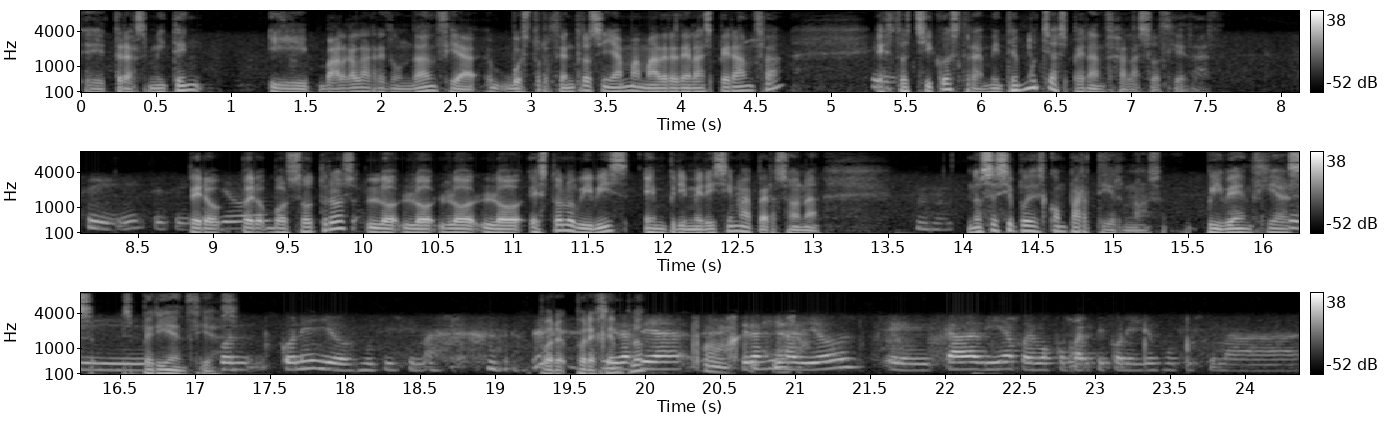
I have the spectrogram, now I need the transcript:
eh, transmiten, y valga la redundancia, vuestro centro se llama Madre de la Esperanza, Sí. estos chicos transmiten mucha esperanza a la sociedad. Sí, sí, sí. Pero, pero vosotros lo, lo, lo, lo- esto lo vivís en primerísima persona. No sé si puedes compartirnos vivencias, Sí, experiencias. Con, con ellos, muchísimas. Por- por Y ejemplo. Gracias, Oh, gracias a. Dios, eh, cada día podemos compartir con ellos muchísimas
